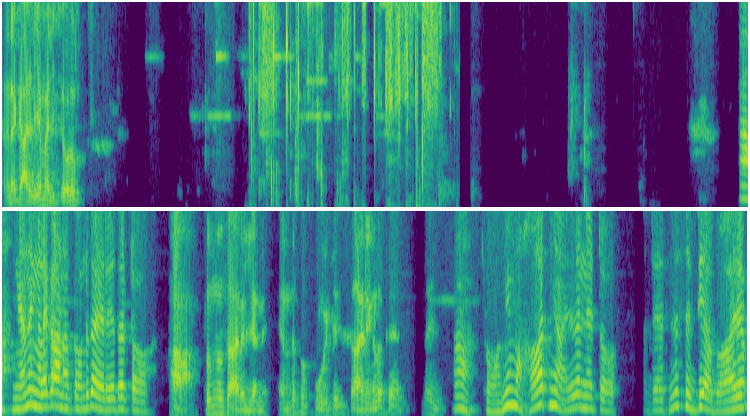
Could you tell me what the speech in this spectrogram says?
അതിനൊക്കെ അള്ളിയ മരിച്ചോളും. ആ ഞാൻ നിങ്ങളെ കാണാത്തോണ്ട് കയറിയതട്ടോ. ആ അതൊന്നും സാരല്ലേ എന്താ ഇപ്പൊ പോയിട്ട് കാര്യങ്ങളൊക്കെ ആ സ്വാമി മഹാജ്ഞാനി തന്നെ കേട്ടോ അദ്ദേഹത്തിന്റെ സിദ്ധി അപാരം.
